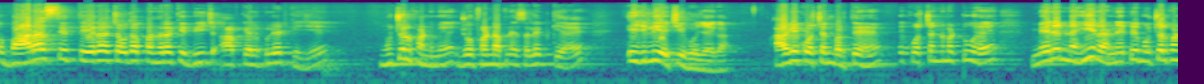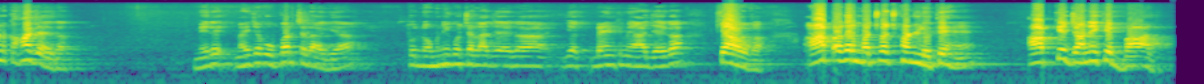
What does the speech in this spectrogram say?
तो बारह से तेरह, चौदह, पंद्रह के बीच आप कैलकुलेट कीजिए। म्यूचुअल फंड में जो फंड आपने सेलेक्ट किया है इजिली अचीव हो जाएगा। आगे क्वेश्चन बढ़ते हैं। क्वेश्चन नंबर टू है, मेरे नहीं रहने पे म्यूचुअल फंड कहाँ जाएगा? मेरे, मैं जब ऊपर चला गया तो नॉमिनी को चला जाएगा या बैंक में आ जाएगा, क्या होगा? आप अगर मच फंड लेते हैं, आपके जाने के बाद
